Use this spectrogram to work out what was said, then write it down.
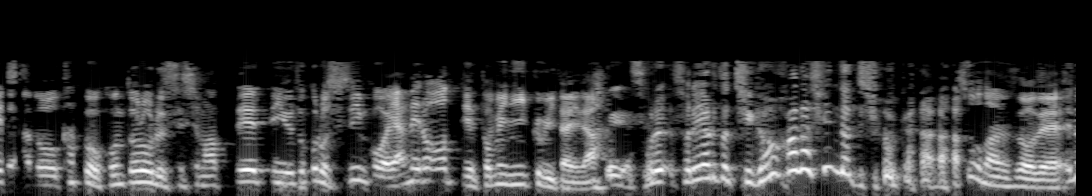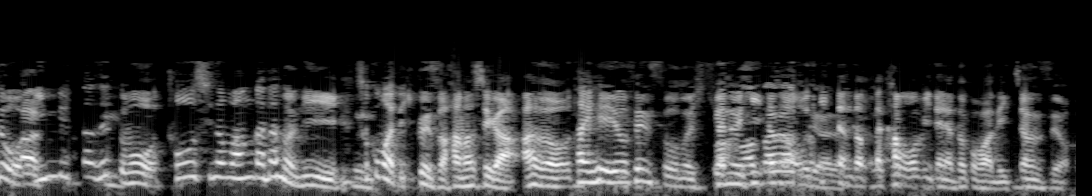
力で、あの、核をコントロールしてしまってっていうところを主人公はやめろって止めに行くみたいな。いやいや、それ、それやると違う話になってしまうから。そうなんですよね。でもあ、インベスター Z も投資の漫画なのにう、んそこまで行くんですよ、話が。あの、太平洋戦争の引き金を引いたのはあおじいちゃんだったかも、みたいなとこまで行っちゃうんですよ。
